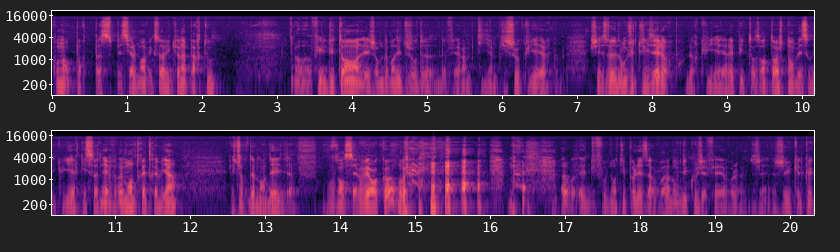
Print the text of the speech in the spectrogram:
qu'on n'emporte pas spécialement avec soi, vu qu'il y en a partout, au fil du temps, les gens me demandaient toujours de, de faire un petit, un petit show cuillère chez eux, donc j'utilisais leur, leur cuillère, et puis de temps en temps, je tombais sur des cuillères qui sonnaient vraiment très très bien. Je leur demandais, vous en servez encore Alors, et Du coup, non, tu peux les avoir. Donc du coup, j'ai fait, voilà, j'ai- eu quelques,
